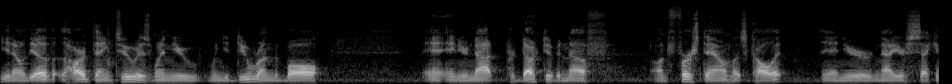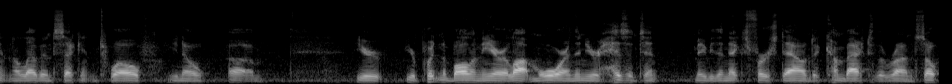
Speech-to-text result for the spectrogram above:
you know, the other the hard thing too is when you when you do run the ball and, and you're not productive enough on first down, let's call it, and you're now you're second and 11, second and 12, you know, um, you're you're putting the ball in the air a lot more, and then you're hesitant maybe the next first down to come back to the run. So,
